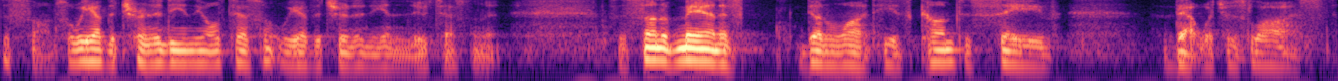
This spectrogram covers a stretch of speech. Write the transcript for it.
the Psalm. So we have the Trinity in the Old Testament, we have the Trinity in the New Testament. The Son of Man has done what? He has come to save that which was lost.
